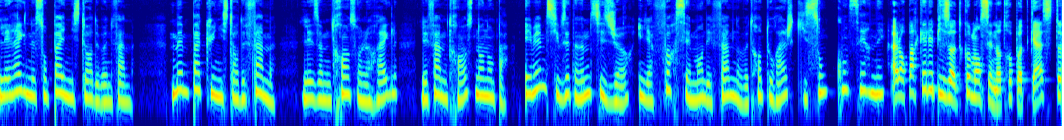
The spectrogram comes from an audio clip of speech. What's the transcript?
Les règles ne sont pas une histoire de bonne femme. Même pas qu'une histoire de femme. Les hommes trans ont leurs règles, les femmes trans n'en ont pas. Et même si vous êtes un homme cisgenre, il y a forcément des femmes dans votre entourage qui sont concernées. Alors par quel épisode commencer notre podcast?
